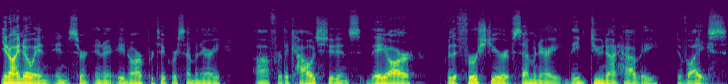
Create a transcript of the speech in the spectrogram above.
you know, I know in in certain in, a, in our particular seminary uh, for the college students, they are for the first year of seminary, they do not have a device.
